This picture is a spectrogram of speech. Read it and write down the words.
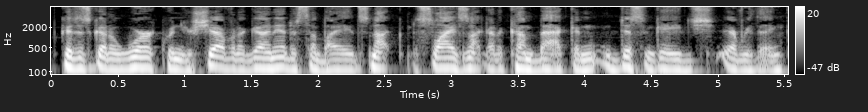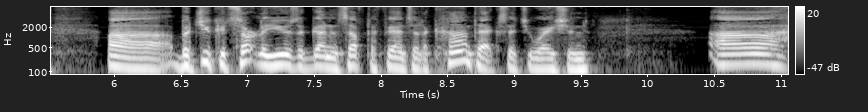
because it's going to work when you're shoving a gun into somebody. It's not the slide's not going to come back and disengage everything. Uh, but you could certainly use a gun in self defense in a contact situation. Uh,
